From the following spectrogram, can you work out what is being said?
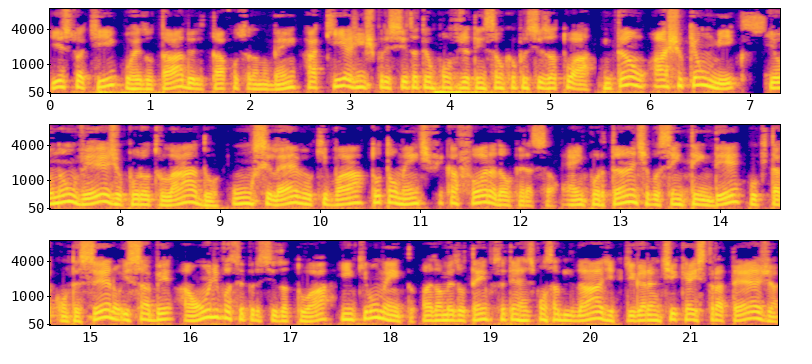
isso aqui, o resultado, ele está funcionando bem. Aqui a gente precisa ter um ponto de atenção que eu preciso atuar. Então, acho que é um mix. Eu não vejo, por outro lado, um C-Level que vá totalmente realmente fica fora da operação. É importante você entender o que está acontecendo e saber aonde você precisa atuar e em que momento. Mas ao mesmo tempo você tem a responsabilidade de garantir que a estratégia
